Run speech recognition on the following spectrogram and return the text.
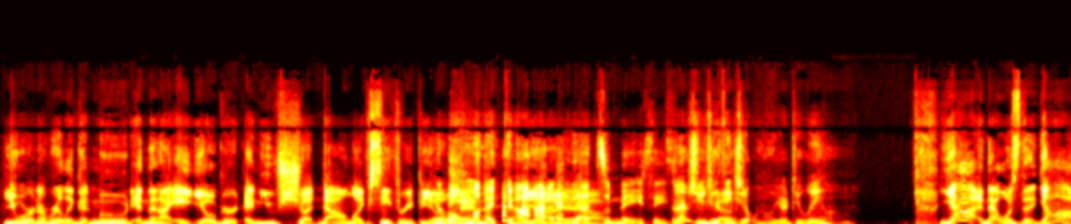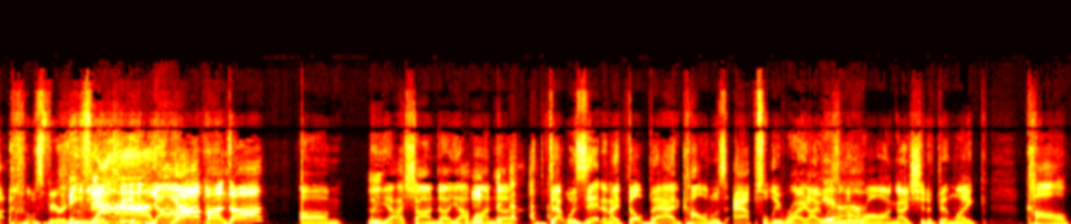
You were in a really good mood, and then I ate yogurt, and you shut down like C3PO. Oh And- my god, Yeah, yeah, that's yeah. amazing. Sometimes you do Yeah. things you don't know you're doing them. Yeah, and that was the yeah. That was very yeah, yeah. yeah, Vonda. Um, yeah, Shonda, yeah, Vonda. that was it, and I felt bad. Colin was absolutely right. I was in the wrong. I should have been like, Col,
